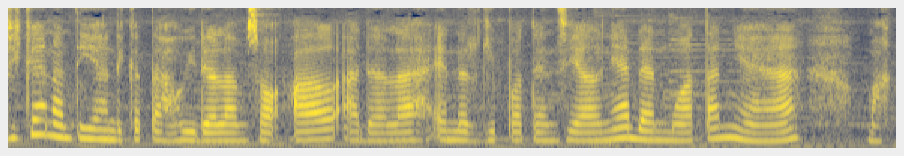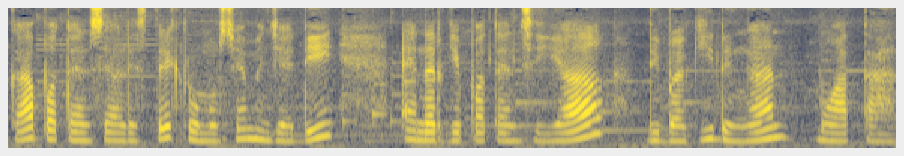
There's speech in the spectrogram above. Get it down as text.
Jika nanti yang diketahui dalam soal adalah energi potensialnya dan muatannya, maka potensial listrik rumusnya menjadi energi potensial dibagi dengan muatan.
